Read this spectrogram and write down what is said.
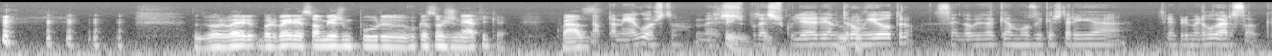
Portanto, barbeiro, barbeiro é só mesmo por uh, vocação genética? Quase. Não, também é gosto. Mas sim, se pudesse sim. escolher entre um e outro, sem dúvida que a música estaria, estaria em primeiro lugar. Só que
